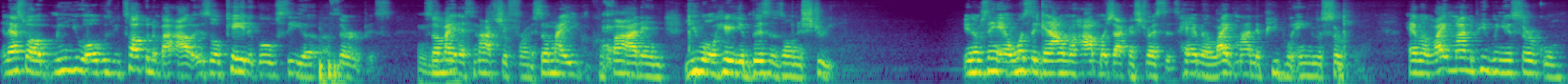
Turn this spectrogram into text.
And that's why me and you always be talking about how it's okay to go see a, a therapist. Mm-hmm. Somebody that's not your friend, somebody you can confide in, you won't hear your business on the street. You know what I'm saying? And once again, I don't know how much I can stress this. Having like minded people in your circle. Having like minded people in your circle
